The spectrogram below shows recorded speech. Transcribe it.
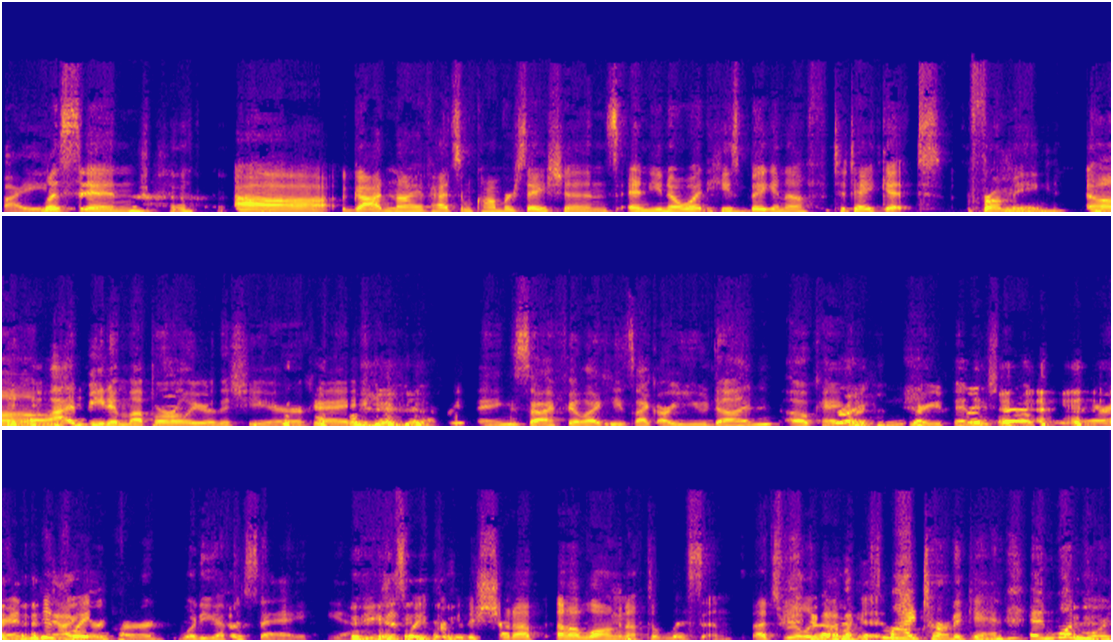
fight. Listen, uh, God and I have had some conversations, and you know what? He's big enough to take it from me. well, Um, I beat him up earlier this year. Okay, everything. So I feel like he's like, "Are you done? Okay, Right. Are you finished? Okay, Erin, now wait. your turn. What do you have to say? Yeah, you just wait for me to shut up uh, long enough to listen. That's really And then I'm what like, it it's my turn again, and one more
